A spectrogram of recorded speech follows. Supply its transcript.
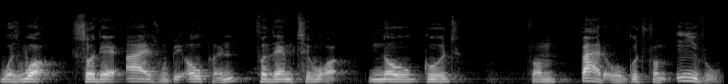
was what? So their eyes would be open for them to what? Know good from bad or good from evil.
